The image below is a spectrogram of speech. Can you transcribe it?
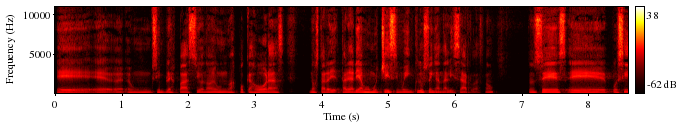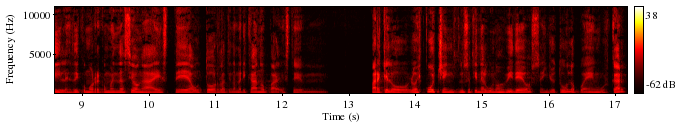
eh, eh, en un simple espacio, ¿no? en unas pocas horas. Nos tardaríamos muchísimo, incluso en analizarlas. ¿no? Entonces, eh, pues sí, les doy como recomendación a este autor latinoamericano para, este, mm, para que lo, lo escuchen. Incluso tiene algunos videos en YouTube, lo pueden buscar.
